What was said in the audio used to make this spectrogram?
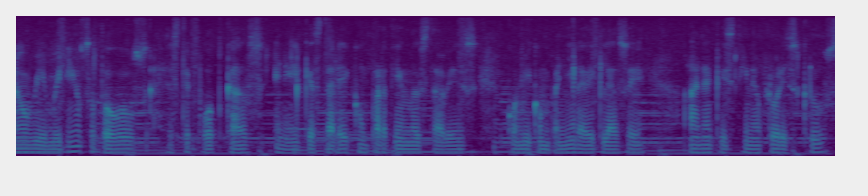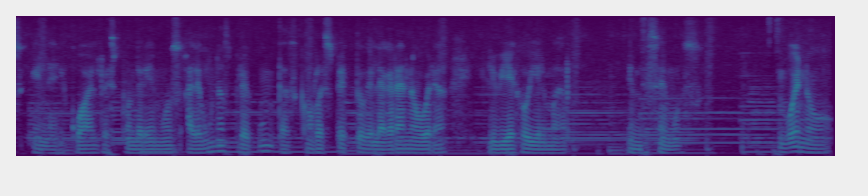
Bueno, bienvenidos a todos a este podcast en el que estaré compartiendo esta vez con mi compañera de clase Ana Cristina Flores Cruz, en el cual responderemos algunas preguntas con respecto de la gran obra El viejo y el mar. Empecemos. Bueno,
